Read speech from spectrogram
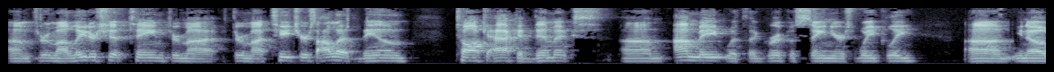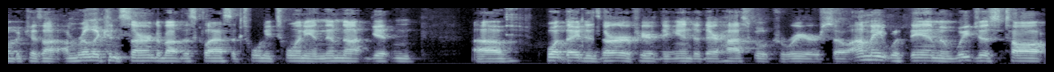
um, through my leadership team, through my through my teachers. I let them talk academics. Um, I meet with a group of seniors weekly, um, you know, because I, am really concerned about this class of 2020 and them not getting uh, what they deserve here at the end of their high school career. So I meet with them and we just talk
